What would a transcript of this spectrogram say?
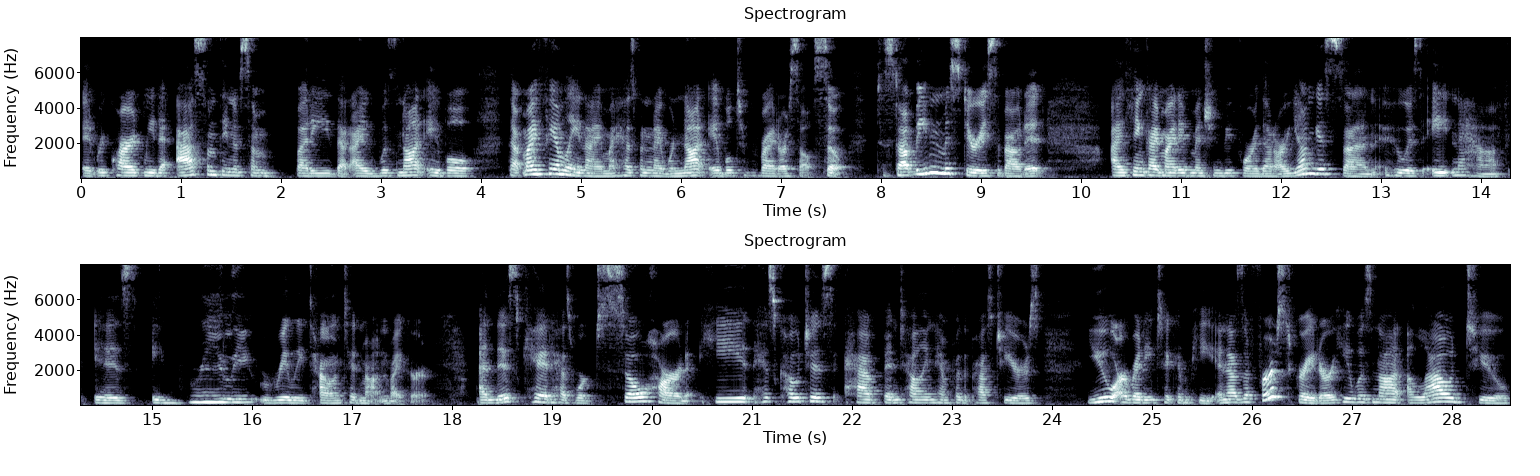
It required me to ask something of somebody that I was not able, that my family and I, my husband and I were not able to provide ourselves. So to stop being mysterious about it, I think I might have mentioned before that our youngest son, who is eight and a half, is a really, really talented mountain biker. And this kid has worked so hard. He his coaches have been telling him for the past two years, you are ready to compete. And as a first grader, he was not allowed to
